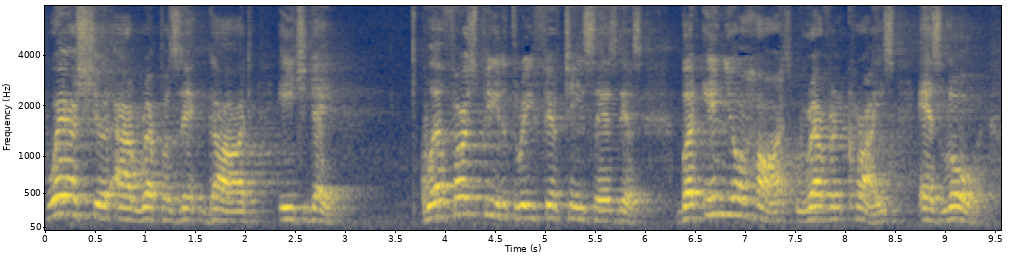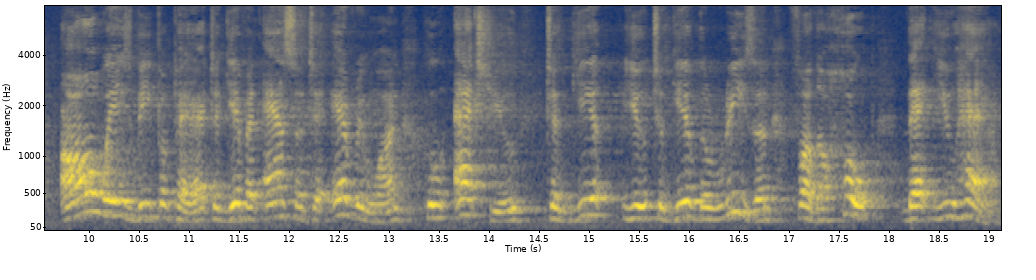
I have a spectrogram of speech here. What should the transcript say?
where should I represent God each day? Well, 1 Peter 3.15 says this, But in your hearts reverence Christ as Lord. Always be prepared to give an answer to everyone who asks you to give you to give the reason for the hope that you have.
